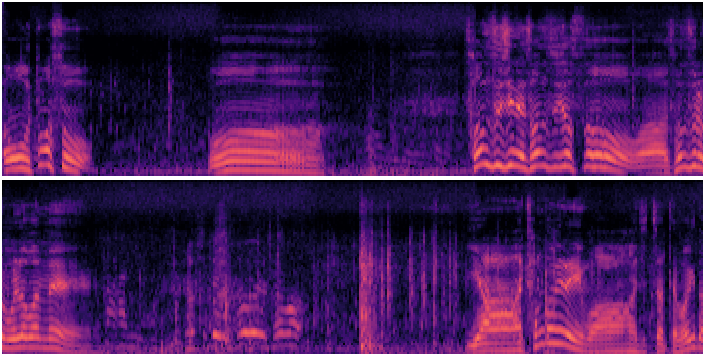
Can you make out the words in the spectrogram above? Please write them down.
오, 또 왔어. 오. 선수시네, 선수셨어. 와, 선수를 몰라봤네. 아니요. 낚싯대를 세워 세워. 이야, 참돔이네. 와, 진짜 대박이다.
